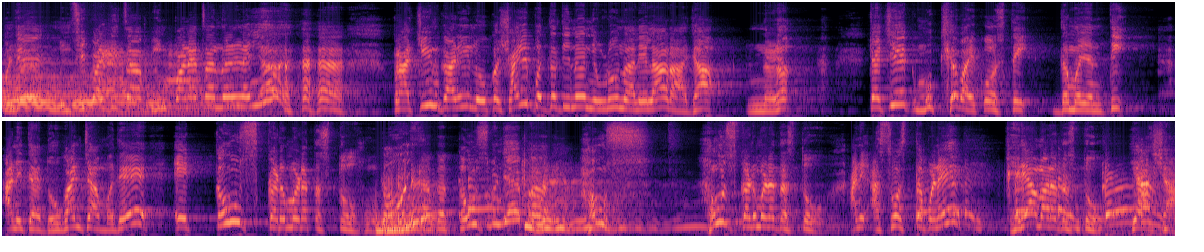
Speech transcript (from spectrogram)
म्हणजे म्युन्सिपाल्टीचा बिन पाण्याचा नळ नाही हं. प्राचीन काळी लोकशाही पद्धतीनं निवडून आलेला राजा नळ. त्याची एक मुख्य बायको असते दमयंती. आणि त्या दोघांच्या मध्ये एक कंस कडमडत असतो. कंस? म्हणजे हंस. हंस कडमडत असतो आणि अस्वस्थपणे फेऱ्या मारत असतो. या अशा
